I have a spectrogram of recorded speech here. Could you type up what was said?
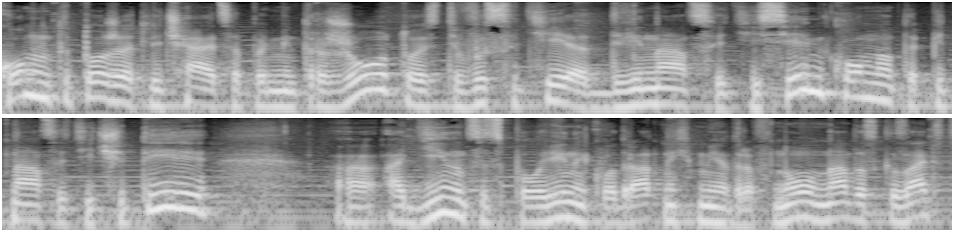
Комнаты тоже отличаются по метражу, то есть в высоте 12,7 комната, 15,4, 11,5 квадратных метров. Ну, надо сказать,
